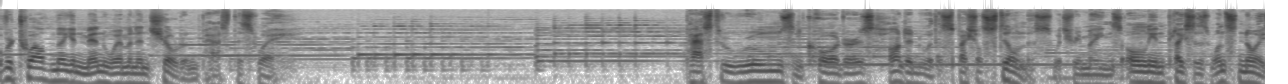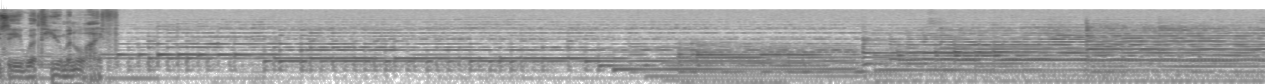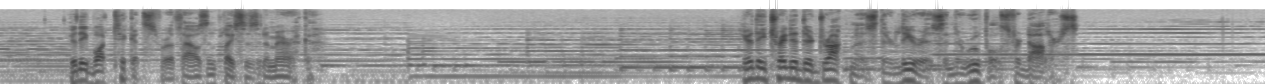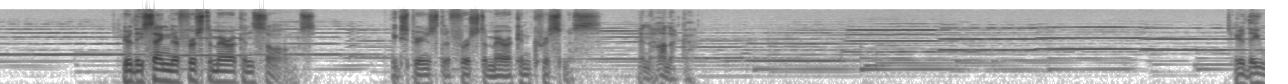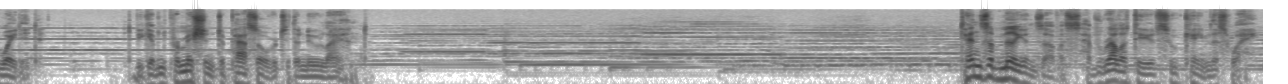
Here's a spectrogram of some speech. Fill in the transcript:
Over 12 million men, women, and children passed this way. Passed through rooms and corridors haunted with a special stillness which remains only in places once noisy with human life. Here they bought tickets for a thousand places in America. Here they traded their drachmas, their liras, and their rubles for dollars. Here they sang their first American songs, experienced their first American Christmas and Hanukkah. Here they waited to be given permission to pass over to the new land. Tens of millions of us have relatives who came this way.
